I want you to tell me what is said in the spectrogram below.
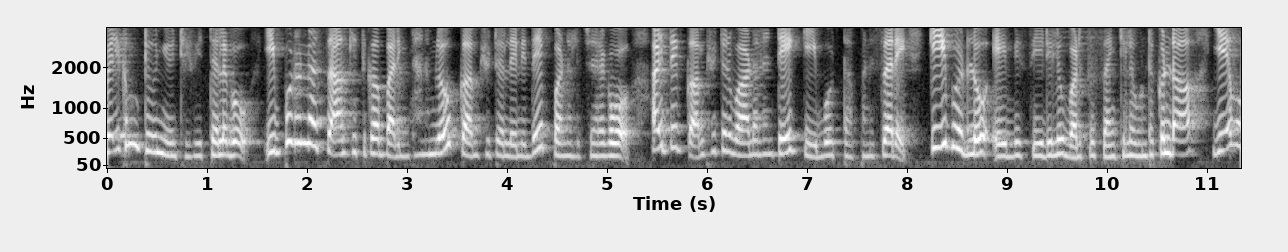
Welcome to new TV Telugu. ఇప్పుడున్న సాంకేతిక పరిజ్ఞానంలో కంప్యూటర్ లేనిదే పనులు జరగవు. అయితే కంప్యూటర్ వాడాలంటే కీబోర్డ్ తప్పనిసరి. కీబోర్డ్లో ఏబిసిడీలు వరుస సంఖ్యలో ఉండకుండా ఏవో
